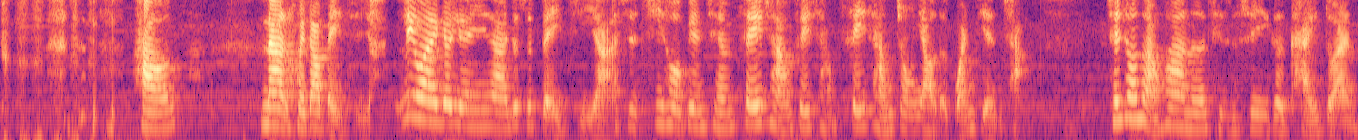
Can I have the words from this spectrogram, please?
好，那回到北极，另外一个原因啊，就是北极啊是气候变迁非常非常非常重要的关键场。全球暖化呢，其实是一个开端，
